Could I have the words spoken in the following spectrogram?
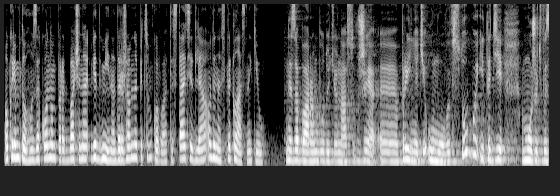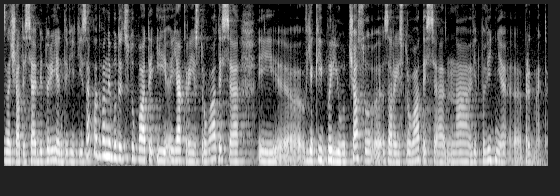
Окрім того, законом передбачена відміна державної підсумкової атестації для 11-класників. Незабаром будуть у нас вже е, прийняті умови вступу, і тоді можуть визначатися абітурієнти, в який заклад вони будуть вступати, і як реєструватися, і е, в який період часу е, зареєструватися на відповідні предмети.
